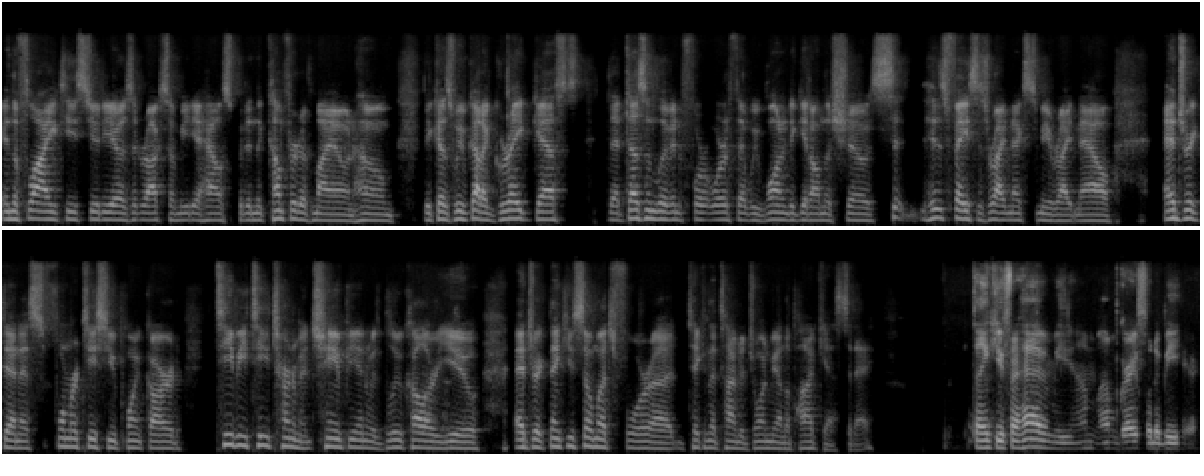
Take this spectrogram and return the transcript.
in the Flying T studios at Roxo Media House, but in the comfort of my own home, because we've got a great guest that doesn't live in Fort Worth that we wanted to get on the show. His face is right next to me right now. Edric Dennis, former TCU point guard, TBT tournament champion with Blue Collar U. Edric, thank you so much for uh, taking the time to join me on the podcast today. Thank you for having me. I'm, I'm grateful to be here.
